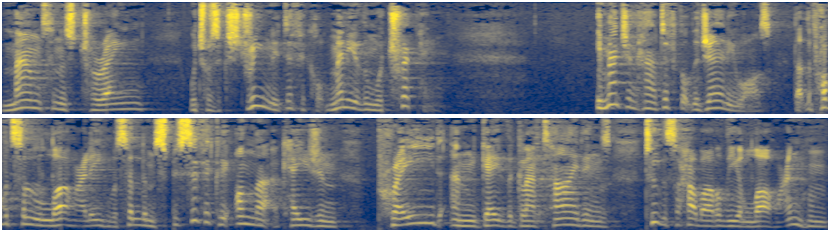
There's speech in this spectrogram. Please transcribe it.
mountainous terrain, which was extremely difficult. Many of them were tripping. Imagine how difficult the journey was that the Prophet ﷺ specifically on that occasion prayed and gave the glad tidings to the Sahaba radiallahu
